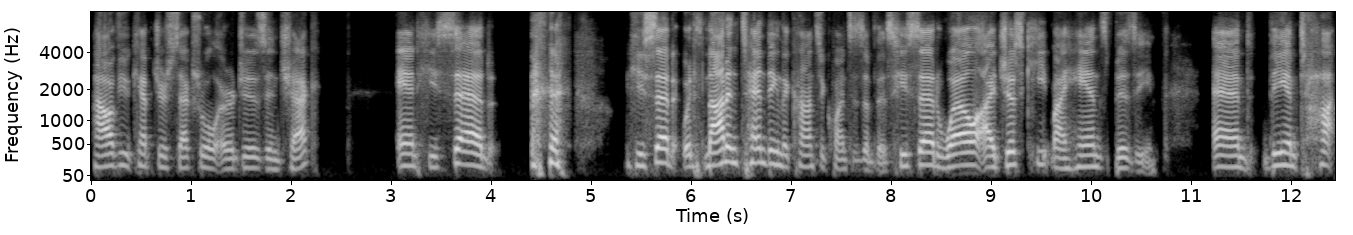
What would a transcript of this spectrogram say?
how have you kept your sexual urges in check? And he said, he said, with not intending the consequences of this, he said, well, I just keep my hands busy. And the entire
